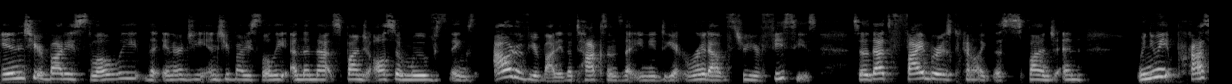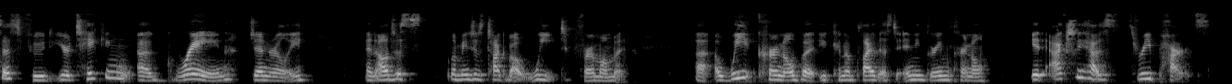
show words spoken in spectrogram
into your body slowly, the energy into your body slowly. And then that sponge also moves things out of your body, the toxins that you need to get rid of through your feces. So that's fiber is kind of like the sponge. And when you eat processed food, you're taking a grain generally, and I'll just let me just talk about wheat for a moment. Uh, a wheat kernel, but you can apply this to any grain kernel. It actually has three parts.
